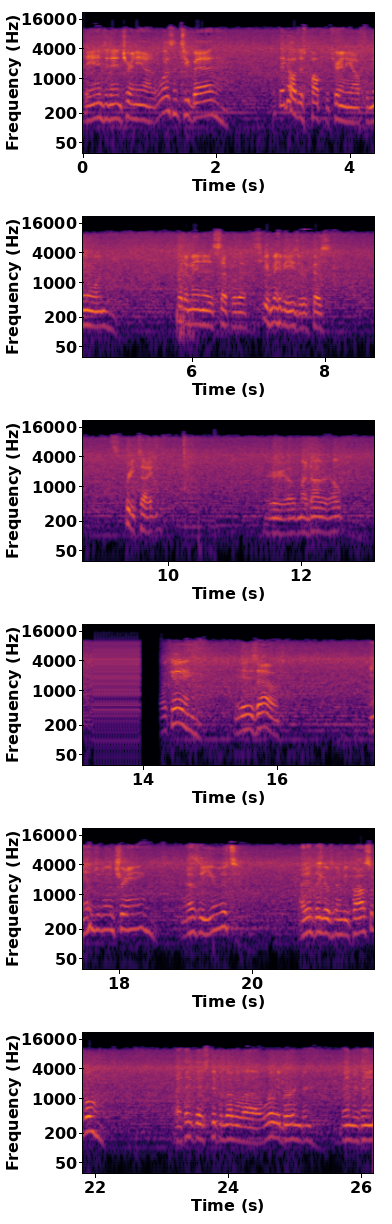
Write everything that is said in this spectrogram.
the engine and tranny out. It wasn't too bad. I think I'll just pop the tranny off the new one put them in as separately. It may be easier because it's pretty tight. There you go, my daughter helped. Okay, it is out. Engine and tranny as a unit. I didn't think it was going to be possible. I think this stupid little uh, whirly bender, bender thing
